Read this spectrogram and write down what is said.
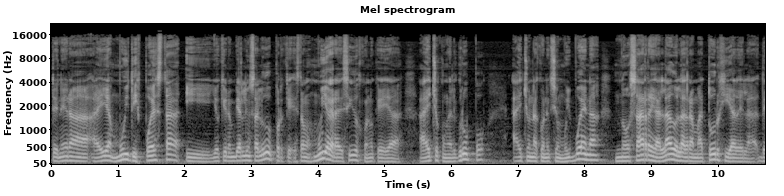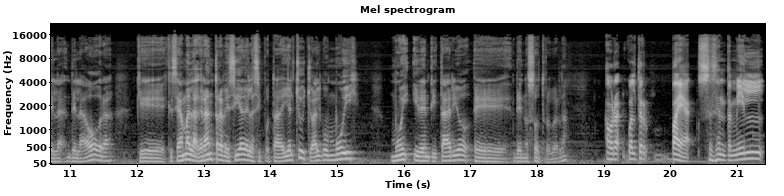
tener a, a, ella muy dispuesta y yo quiero enviarle un saludo porque estamos muy agradecidos con lo que ella ha hecho con el grupo ha hecho una conexión muy buena, nos ha regalado la dramaturgia de la, de la, obra, que, que, se llama La Gran Travesía de la Cipotada y el Chucho, algo muy, muy identitario eh, de nosotros, ¿verdad? Ahora, Walter, vaya, 60 mil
